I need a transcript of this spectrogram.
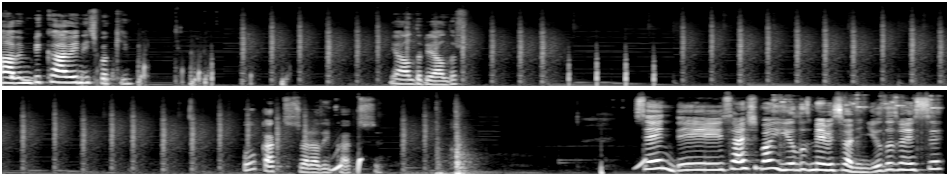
Abim bir kahveni iç bakayım. Yaldır yaldır. Bu kaktüs var alayım kaktüsü. Sen de sen şimdi bana yıldız meyvesi verdin. Yıldız meyvesi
